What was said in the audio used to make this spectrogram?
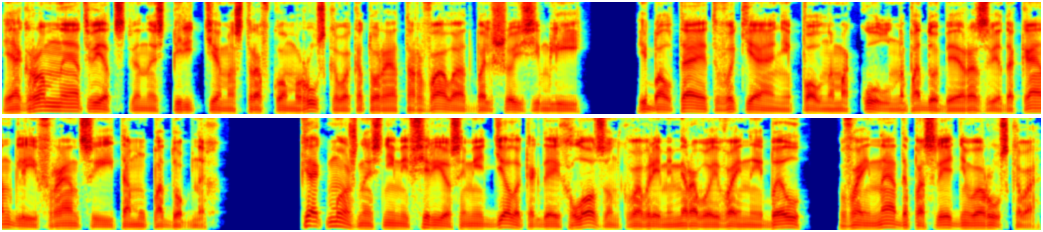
И огромная ответственность перед тем островком русского, который оторвало от большой земли и болтает в океане, полном акул, наподобие разведок Англии, Франции и тому подобных. Как можно с ними всерьез иметь дело, когда их лозунг во время мировой войны был «Война до последнего русского»,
